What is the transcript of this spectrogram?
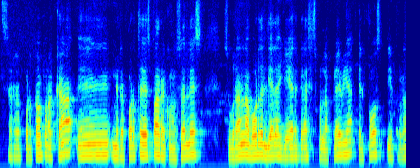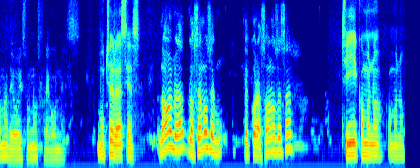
Se reportó por acá. Eh, mi reporte es para reconocerles su gran labor del día de ayer. Gracias por la previa, el post y el programa de hoy. Son unos fregones. Muchas gracias. No, en verdad, lo hacemos de, corazón, ¿no, César? Sí, cómo no, cómo no.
